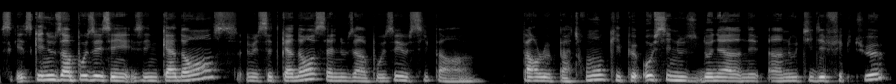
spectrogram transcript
ce qui, ce qui nous a imposé, c'est c'est une cadence, mais cette cadence, elle nous a imposé aussi par, par le patron qui peut aussi nous donner un, un outil défectueux.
